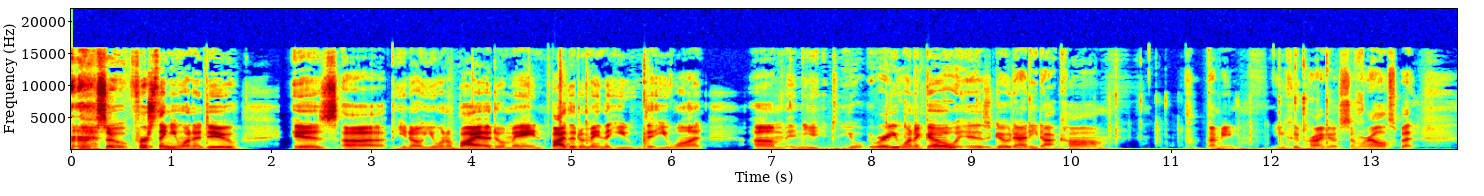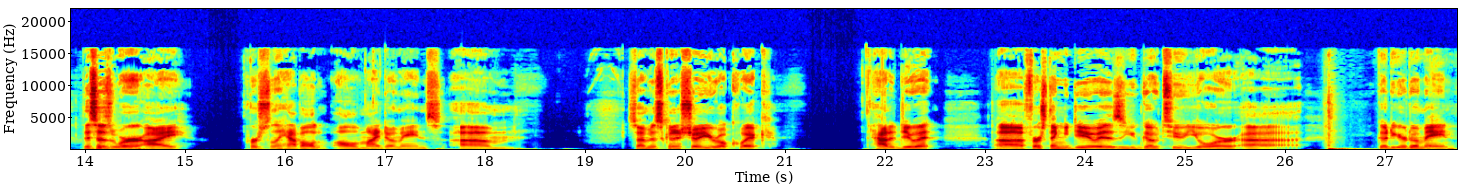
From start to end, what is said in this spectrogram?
so first thing you want to do is uh, you know you want to buy a domain, buy the domain that you that you want, um, and you you where you want to go is GoDaddy.com. I mean, you could probably go somewhere else, but this is where I personally have all all of my domains. Um, so I'm just going to show you real quick how to do it. Uh, first thing you do is you go to your uh, go to your domain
